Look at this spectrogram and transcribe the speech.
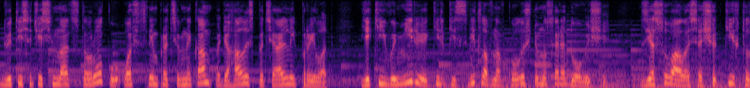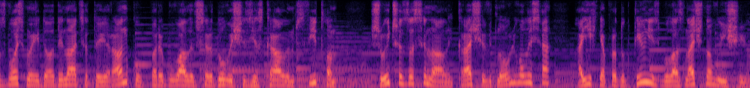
2017 року офісним працівникам одягали спеціальний прилад, який вимірює кількість світла в навколишньому середовищі. З'ясувалося, що ті, хто з 8 до 11 ранку перебували в середовищі з яскравим світлом, швидше засинали, краще відновлювалися, а їхня продуктивність була значно вищою.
